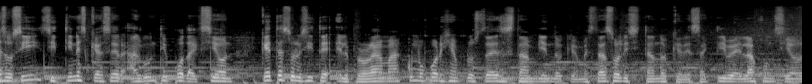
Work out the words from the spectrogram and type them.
Eso sí, si tienes que hacer algún tipo de acción que te solicite el programa, como por ejemplo ustedes están viendo que me está solicitando que desactive la función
